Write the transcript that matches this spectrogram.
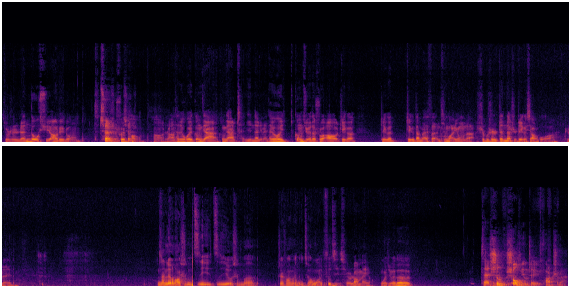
就是人都需要这种确实，确实吹捧啊、然后她就会更加更加沉浸在里面，她就会更觉得说：“哦，这个这个这个蛋白粉挺管用的，是不是真的是这个效果之类的？”那刘老师你自己自己有什么这方面的焦虑我？自己其实倒没有，我觉得在生寿命这一块儿是吧？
